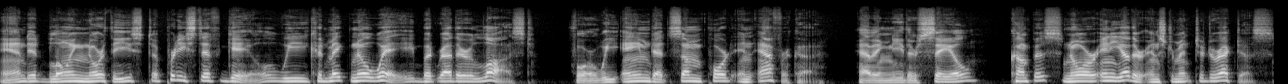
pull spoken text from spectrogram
and it blowing northeast a pretty stiff gale, we could make no way, but rather lost, for we aimed at some port in Africa, having neither sail, compass, nor any other instrument to direct us,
